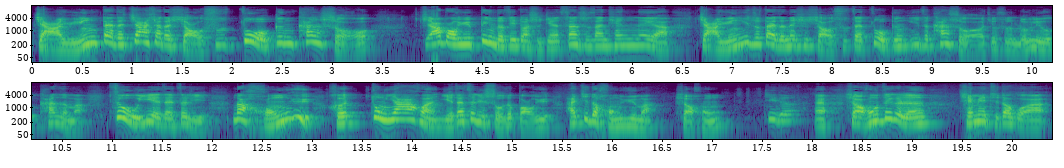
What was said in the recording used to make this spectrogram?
贾云带着家下的小厮坐跟看守。贾宝玉病的这段时间，三十三天内啊，贾云一直带着那些小厮在坐跟，一直看守，就是轮流看着嘛，昼夜在这里。那红玉和众丫鬟也在这里守着宝玉，还记得红玉吗？小红，记得。哎，小红这个人前面提到过啊，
